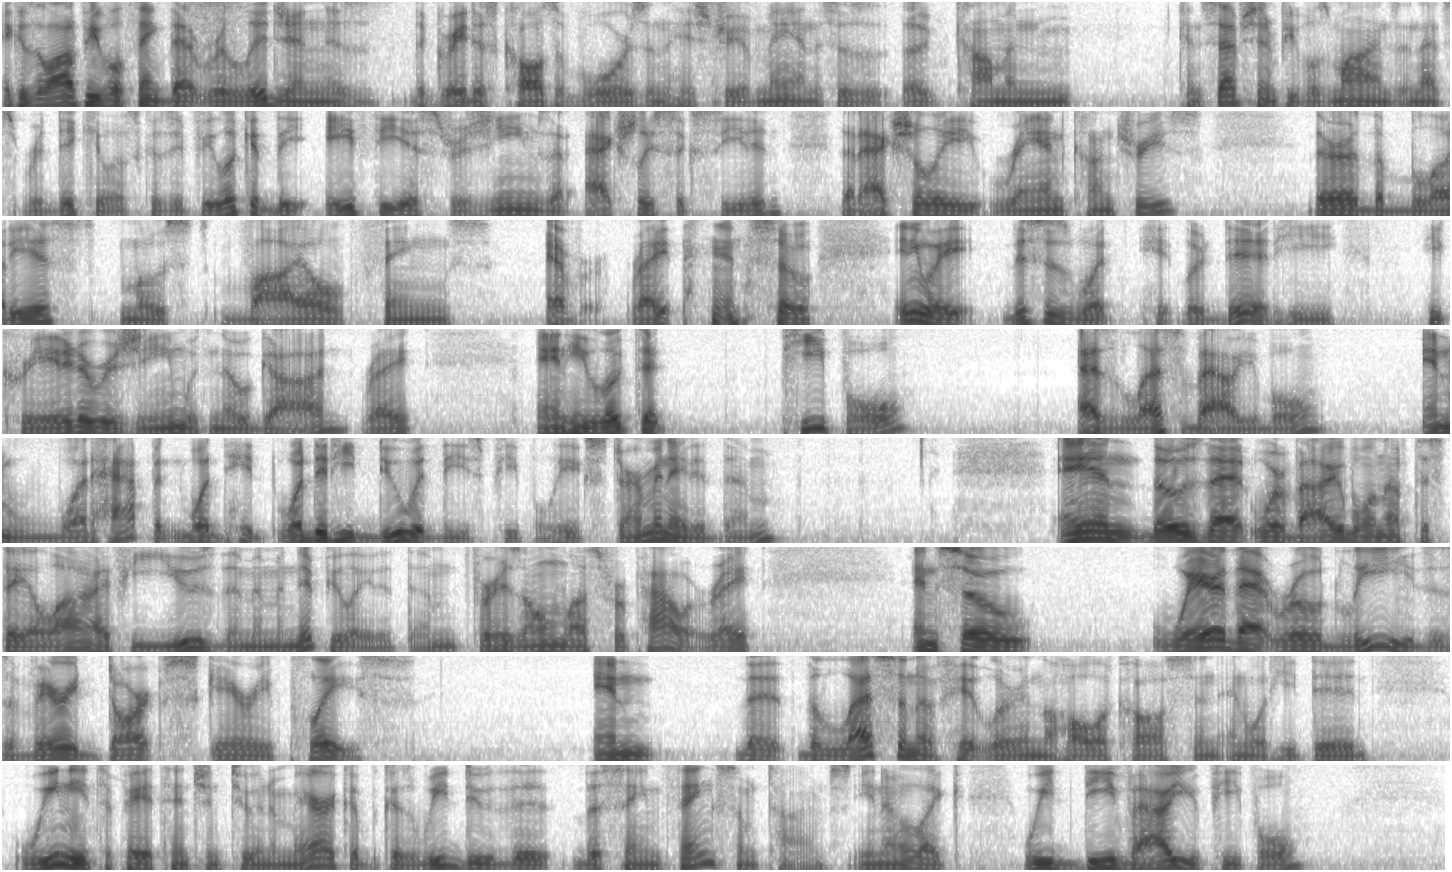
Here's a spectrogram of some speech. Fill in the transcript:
Because a lot of people think that religion is the greatest cause of wars in the history of man. This is a common conception in people's minds, and that's ridiculous. Because if you look at the atheist regimes that actually succeeded, that actually ran countries, they're the bloodiest, most vile things ever, right? And so, anyway, this is what Hitler did. He he created a regime with no God, right? And he looked at people as less valuable. And what happened? What he, what did he do with these people? He exterminated them. And those that were valuable enough to stay alive, he used them and manipulated them for his own lust for power, right? And so where that road leads is a very dark, scary place. And the the lesson of Hitler in the Holocaust and, and what he did, we need to pay attention to in America because we do the the same thing sometimes. You know, like we devalue people,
